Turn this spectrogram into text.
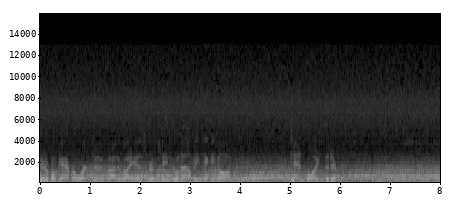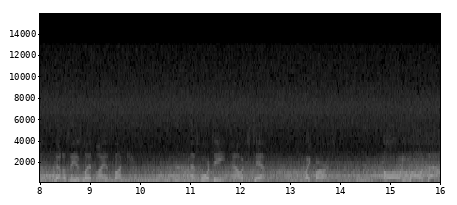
Beautiful camera work, too, by the way, as Reveiz will now be kicking off. 10 points the difference. Tennessee is led by as much as 14. Now it's 10. Wake Forest. Oh, he falls down.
